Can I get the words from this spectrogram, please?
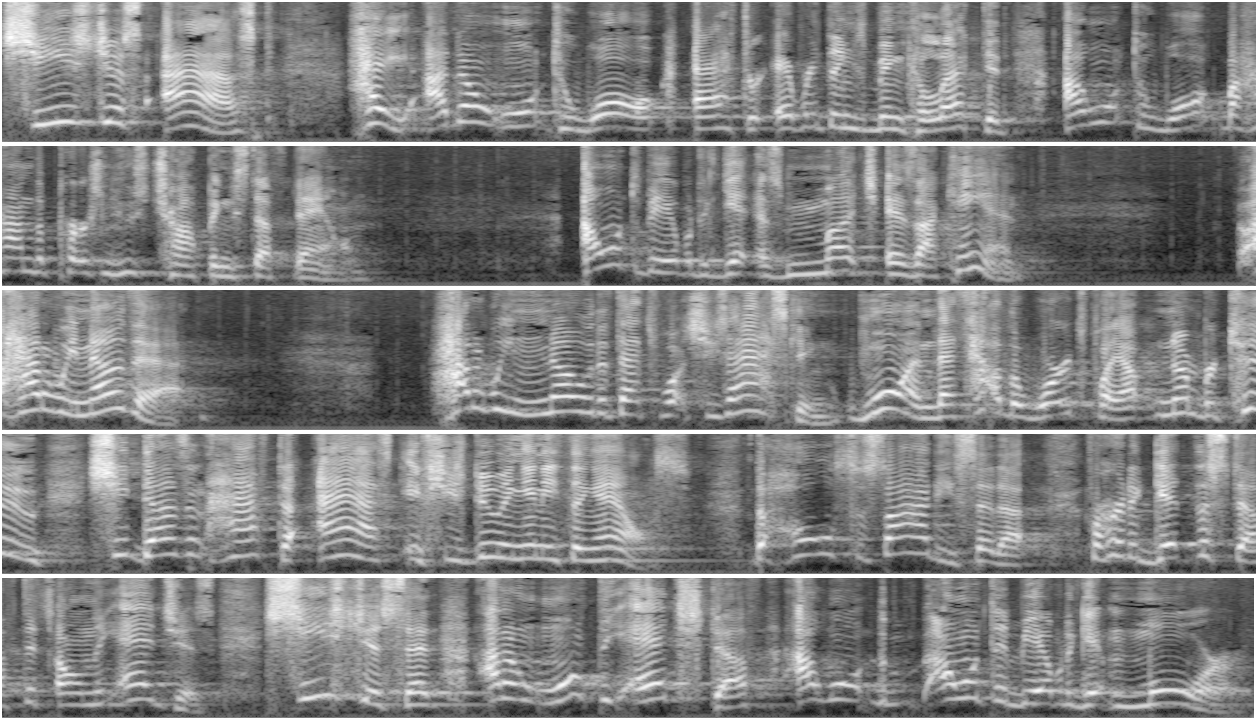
She's just asked, Hey, I don't want to walk after everything's been collected. I want to walk behind the person who's chopping stuff down. I want to be able to get as much as I can. How do we know that? How do we know that that's what she's asking? One, that's how the words play out. Number two, she doesn't have to ask if she's doing anything else. The whole society set up for her to get the stuff that's on the edges. She's just said, I don't want the edge stuff. I want, the, I want to be able to get more.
